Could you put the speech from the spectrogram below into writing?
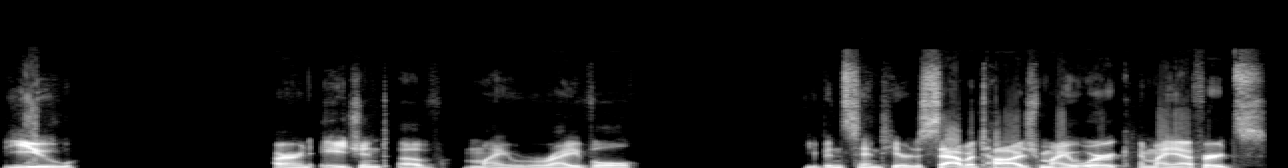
You are an agent of my rival. You've been sent here to sabotage my work and my efforts.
